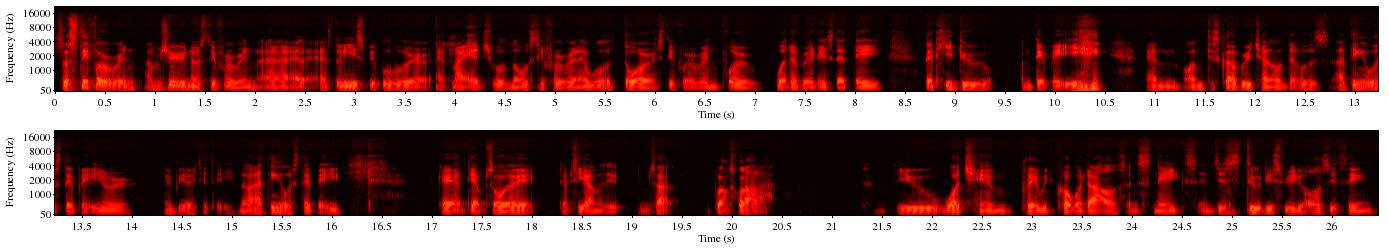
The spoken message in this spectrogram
so Steve Irwin, I'm sure you know Steve Irwin. Uh, at, at least people who are at my age will know Steve Irwin and will adore Steve Irwin for whatever it is that they that he do on TPI and on Discovery Channel. That was I think it was TPI or maybe RCTI. No, I think it was TPI. Kayak tiap sore, tiap siang sih, pulang sekolah lah. You watch him play with crocodiles and snakes and just do this really Aussie thing,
